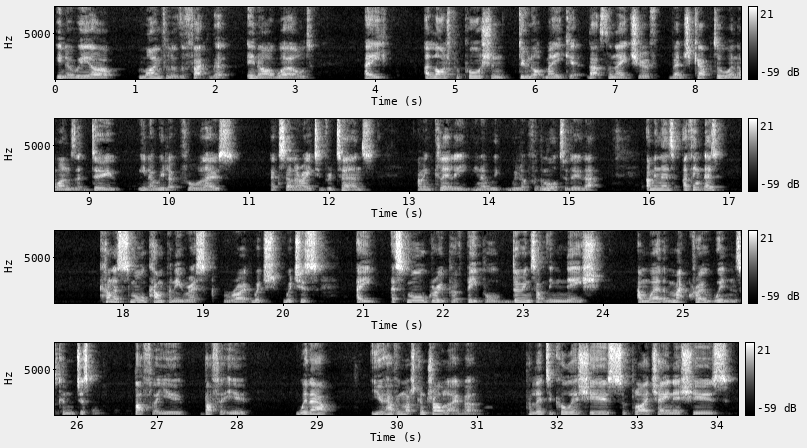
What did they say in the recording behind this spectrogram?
you know, we are mindful of the fact that in our world, a a large proportion do not make it. That's the nature of venture capital. And the ones that do, you know, we look for those accelerated returns. I mean, clearly, you know, we, we look for them all to do that. I mean, there's, I think there's kind of small company risk, right? Which, which is a, a small group of people doing something niche and where the macro winds can just buffer you, buffet you without you having much control over political issues, supply chain issues,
